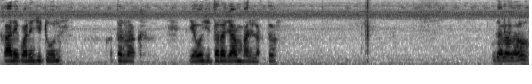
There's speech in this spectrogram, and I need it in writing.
खारे पाण्याची टोल. खतरनाक. यावं जितारा जाम भारी लागतं. गाला हो.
